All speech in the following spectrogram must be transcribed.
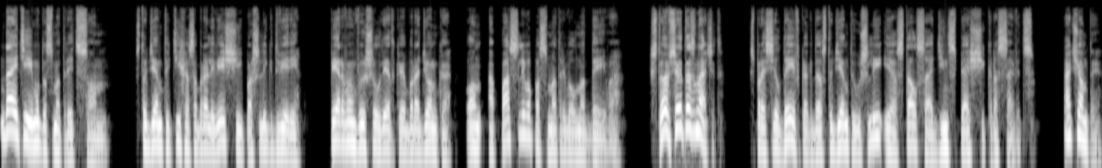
«Дайте ему досмотреть сон». Студенты тихо собрали вещи и пошли к двери. Первым вышел редкая бороденка. Он опасливо посматривал на Дэйва. «Что все это значит?» — спросил Дэйв, когда студенты ушли, и остался один спящий красавец. «О чем ты?»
